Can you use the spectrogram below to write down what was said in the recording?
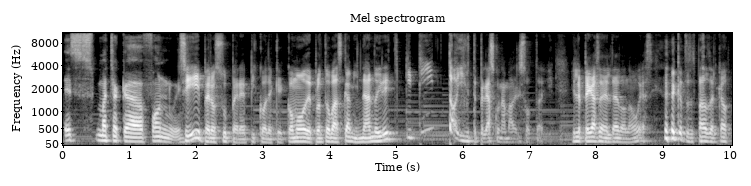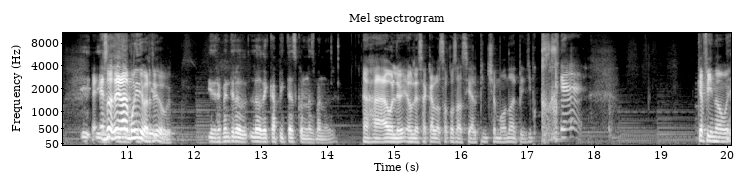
Es machacafón, güey. Sí, pero súper épico de que como de pronto vas caminando y chiquitito y te peleas con una madre sota y, le pegas en el dedo, ¿no, güey? Así, con tus espadas del caos. Eso era muy divertido, güey. Y de repente lo, decapitas con las manos. Ajá, o le, o le saca los ojos hacia el pinche mono al principio. Qué fino, güey.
